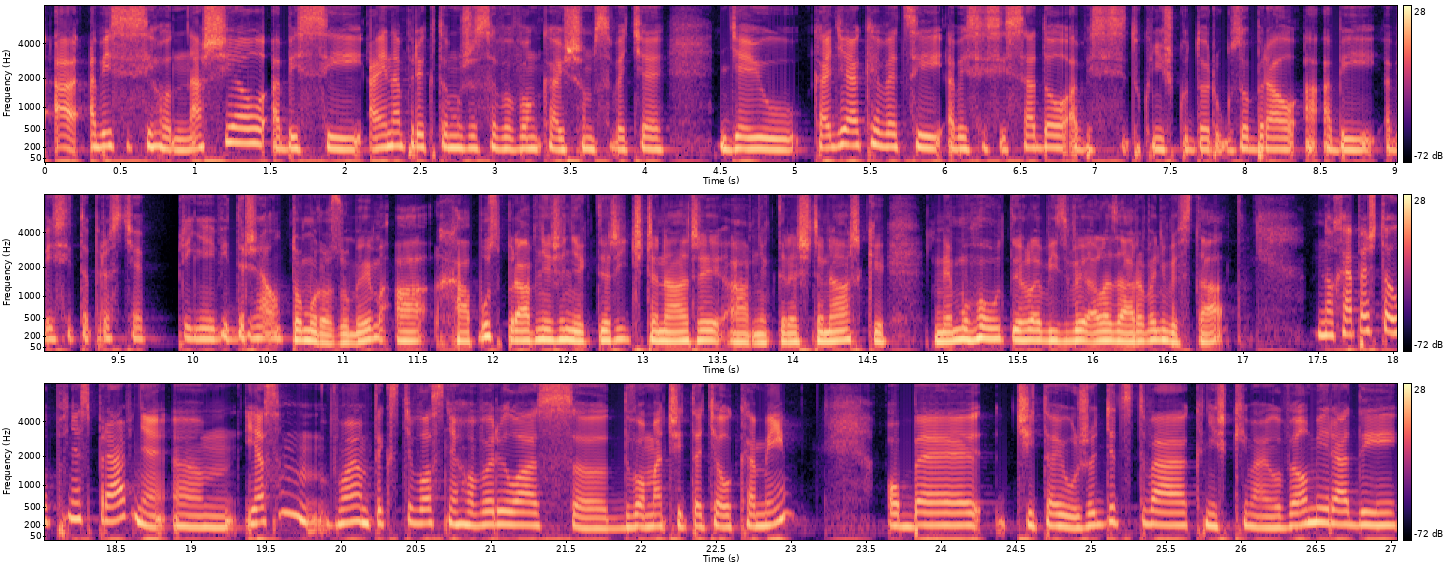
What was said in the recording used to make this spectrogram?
a, aby si si ho našiel, aby si aj napriek tomu, že sa vo vonkajšom svete dejú kadejaké veci, aby si si sadol, aby si si tú knižku do rúk zobral a aby, aby si to prostě pri nej vydržal. Tomu rozumím a chápu správně, že někteří čtenáři a některé čtenářky nemohou tyhle výzvy ale zároveň vystát? No chápeš to úplne správne. Um, ja som v mojom texte vlastne hovorila s dvoma čitateľkami. Obe čítajú už od detstva, knižky majú veľmi rady.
